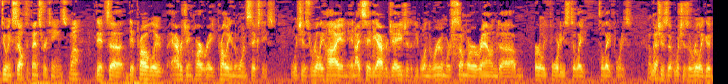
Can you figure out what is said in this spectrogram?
doing self defense routines Wow. that uh, that probably averaging heart rate probably in the 160s, which is really high. And, and I'd say the average age of the people in the room were somewhere around um, early 40s to late to late 40s, which is a, which is a really good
